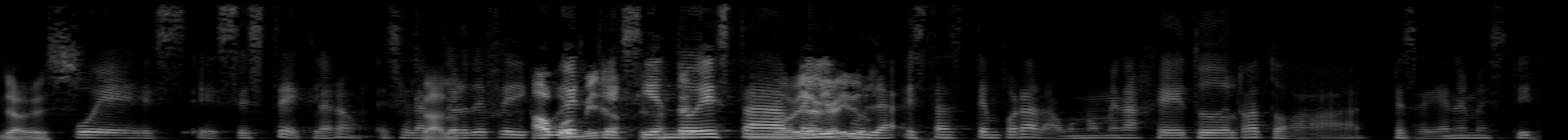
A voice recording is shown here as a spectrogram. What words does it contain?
Ya ves. pues es este, claro. Es el Claro. actor de Freddy Ah, pues Krueger mira, que siendo fíjate, esta no película, caído. esta temporada, un homenaje todo el rato a Pesadilla en M Street,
